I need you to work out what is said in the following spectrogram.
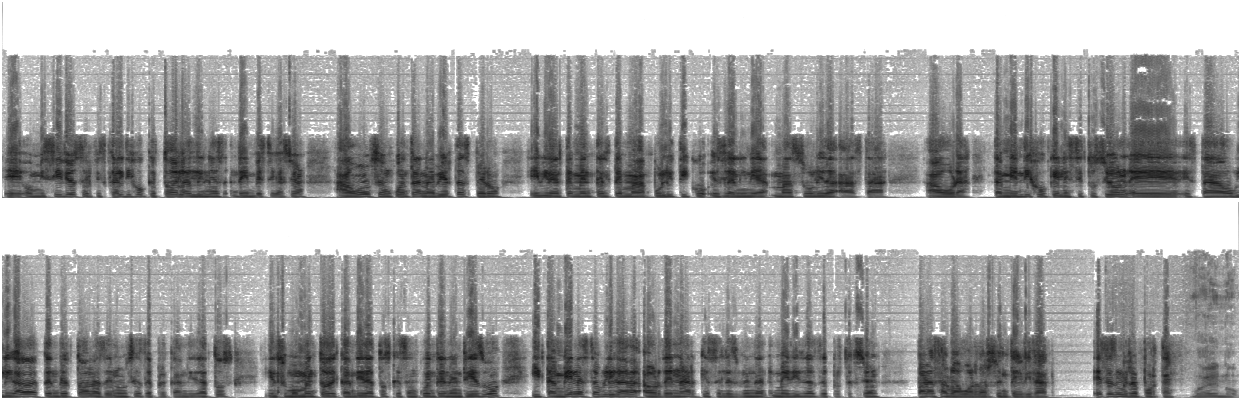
eh, homicidios, el fiscal dijo que todas las líneas de investigación aún se encuentran abiertas, pero evidentemente el tema político es la línea más sólida hasta ahora. También dijo que la institución eh, está obligada a atender todas las denuncias de precandidatos y en su momento de candidatos que se encuentren en riesgo y también está obligada a ordenar que se les brinden medidas de protección para salvaguardar su integridad. Ese es mi reporte. Bueno,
